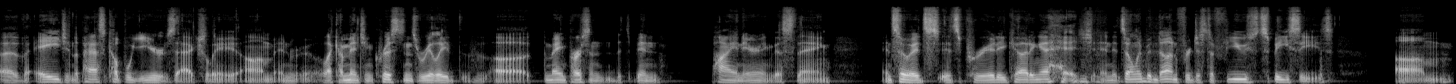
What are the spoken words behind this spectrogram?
of age in the past couple years, actually. Um, and like I mentioned, Kristen's really uh, the main person that's been pioneering this thing, and so it's it's pretty cutting edge, and it's only been done for just a few species. Um,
